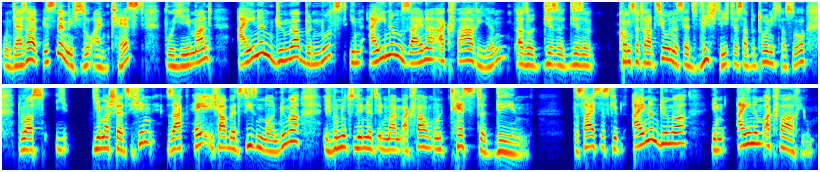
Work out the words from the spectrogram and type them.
Und deshalb ist nämlich so ein Test, wo jemand einen Dünger benutzt in einem seiner Aquarien. Also diese, diese Konzentration ist jetzt wichtig, deshalb betone ich das so. Du hast Jemand stellt sich hin, sagt, hey, ich habe jetzt diesen neuen Dünger, ich benutze den jetzt in meinem Aquarium und teste den. Das heißt, es gibt einen Dünger in einem Aquarium.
